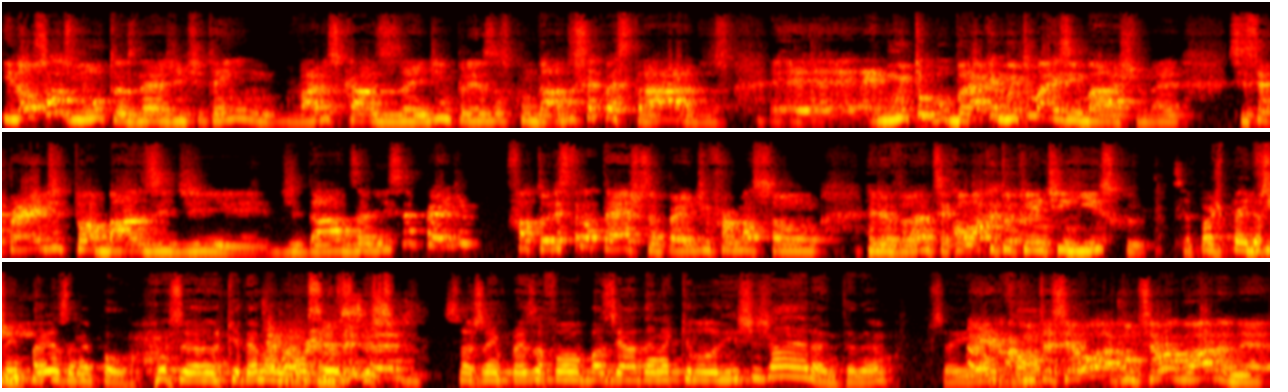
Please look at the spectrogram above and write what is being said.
E não só as multas, né? A gente tem vários casos aí de empresas com dados sequestrados. É, é, é, muito, o buraco é muito mais embaixo, né? Se você perde tua base de, de dados ali, você perde fator estratégico, você perde informação relevante, você coloca teu cliente em risco. Você pode perder Enfim, sua empresa, né, pô? Querendo ou não, se, se, se, a sua empresa for baseada naquilo ali, já era, entendeu? Isso aí é, é aconteceu, aconteceu agora, né?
